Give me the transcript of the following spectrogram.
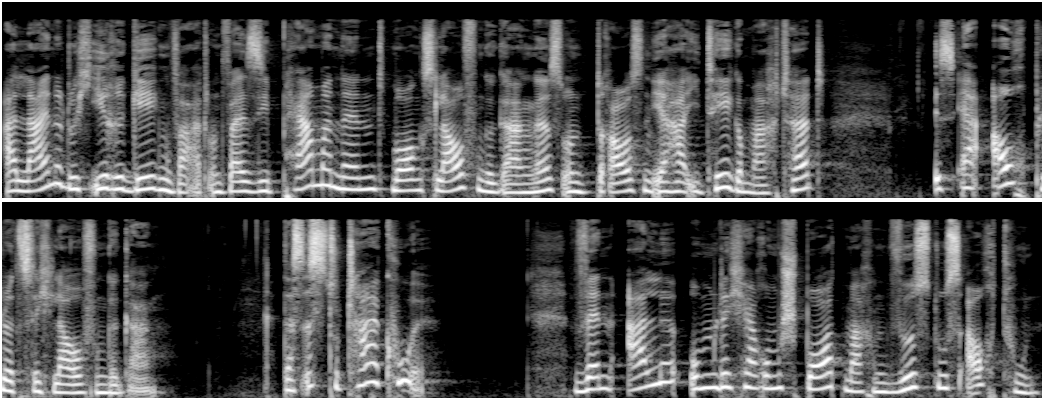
alleine durch ihre Gegenwart und weil sie permanent morgens laufen gegangen ist und draußen ihr HIT gemacht hat, ist er auch plötzlich laufen gegangen. Das ist total cool. Wenn alle um dich herum Sport machen, wirst du es auch tun.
